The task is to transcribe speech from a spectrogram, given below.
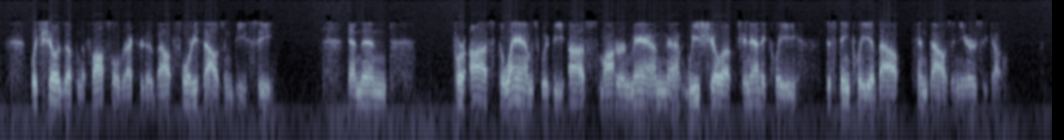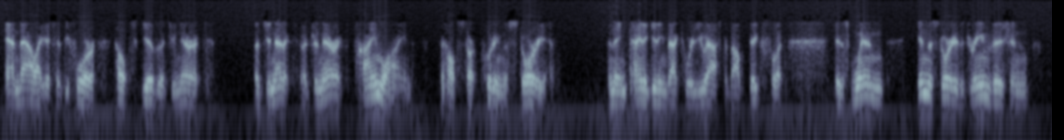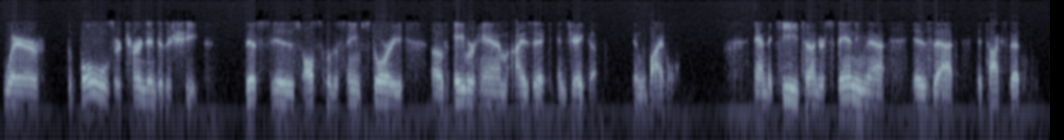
which shows up in the fossil record at about 40,000 BC. And then for us, the lambs would be us, modern man, that we show up genetically distinctly about 10,000 years ago. And now, like I said before, helps give a generic, a genetic, a generic timeline to help start putting the story in. And then kind of getting back to where you asked about Bigfoot is when in the story of the dream vision where the bulls are turned into the sheep. This is also the same story of Abraham, Isaac, and Jacob in the Bible. And the key to understanding that is that it talks that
